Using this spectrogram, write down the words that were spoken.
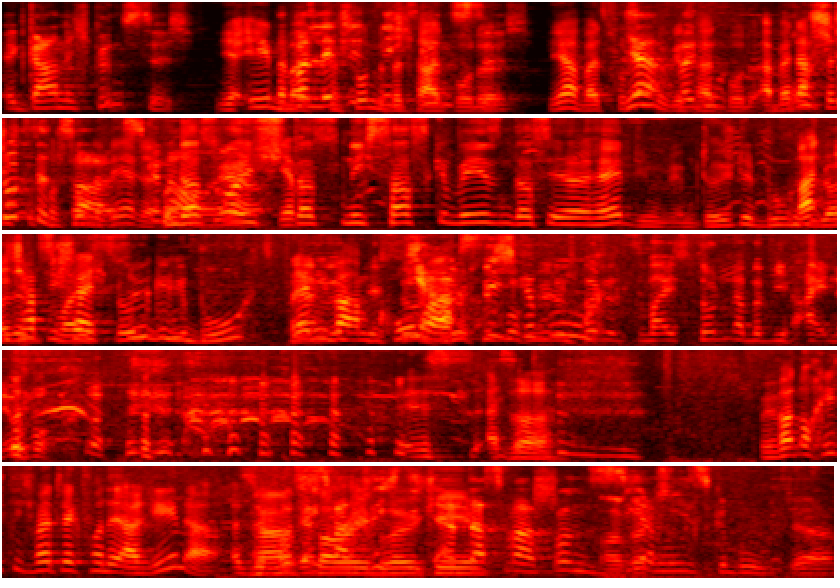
äh, gar nicht günstig. Ja, eben, weil es pro Stunde bezahlt wurde. Ja, weil es pro Ja, Stunde weil du wurde. Aber er dachte dass Stunde wäre. genau. Und das ja. euch Ja. das nicht sass gewesen, dass ihr, hä, die- im Durchschnitt buchen Mann, ich habe die scheiß. Züge gebucht. Freddy war am Wir Koma. haben's nicht gebucht. Heute zwei Stunden, aber wie eine Woche. Ist, also, wir waren auch richtig weit weg von der Arena. Also, Ja, wollten- Das war, Sorry, richtig, ja, das war schon sehr Gott. mies gebucht, ja.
